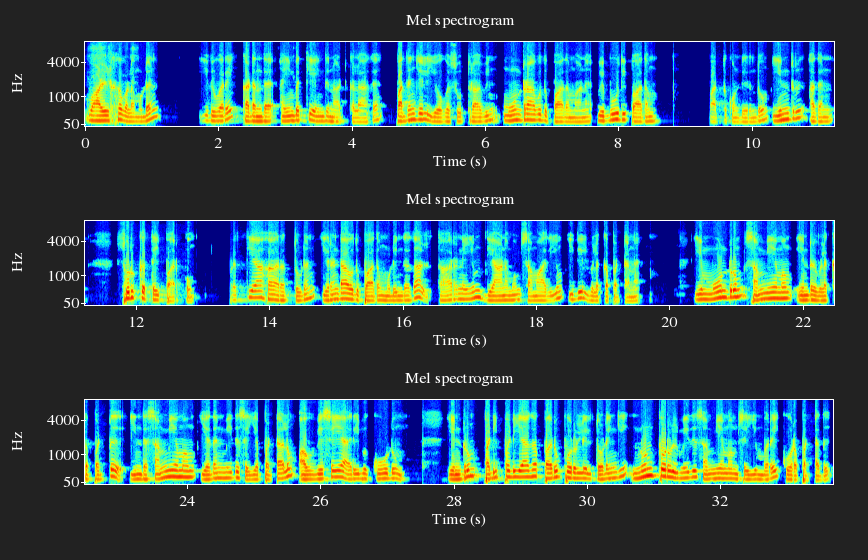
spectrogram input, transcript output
வாழ்க வளமுடன். இதுவரை கடந்த ஐம்பத்தி ஐந்து நாட்களாக பதஞ்சலி யோக சூத்ராவின் மூன்றாவது பாதமான விபூதி பாதம் பார்த்து கொண்டிருந்தோம். இன்று அதன் சுருக்கத்தை பார்ப்போம். பிரத்யாகாரத்துடன் இரண்டாவது பாதம் முடிந்ததால் தாரணையும் தியானமும் சமாதியும் இதில் விளக்கப்பட்டன. இம்மூன்றும் சம்யமம் என்று விளக்கப்பட்டு இந்த சம்யமம் எதன் மீது செய்யப்பட்டாலும் அவ்விஷய அறிவு கூடும் என்றும் படிப்படியாக பருப்பொருளில் தொடங்கி நுண்பொருள் மீது சம்யமம் செய்யும் வரை கூறப்பட்டது.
